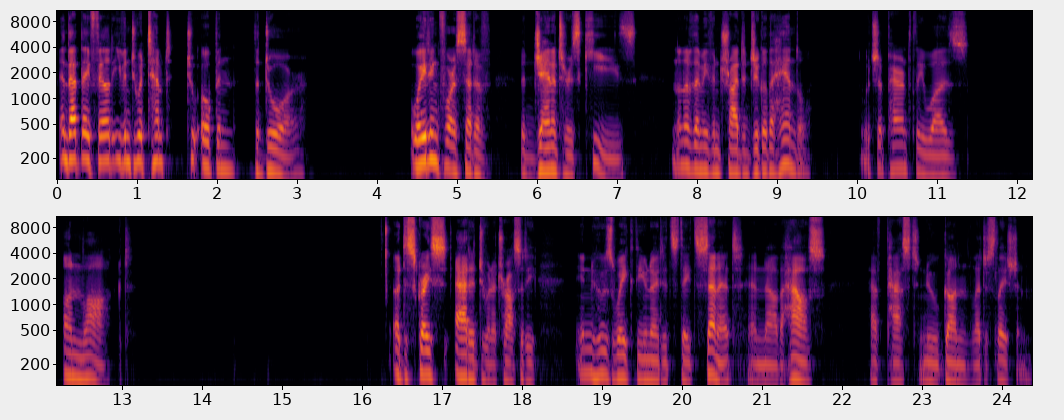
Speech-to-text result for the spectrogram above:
and that they failed even to attempt to open the door. Waiting for a set of the janitor's keys, none of them even tried to jiggle the handle, which apparently was unlocked a disgrace added to an atrocity, in whose wake the United States Senate, and now the House, have passed new gun legislation.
